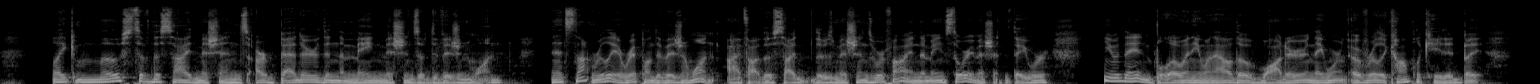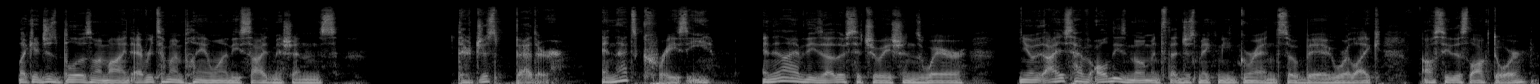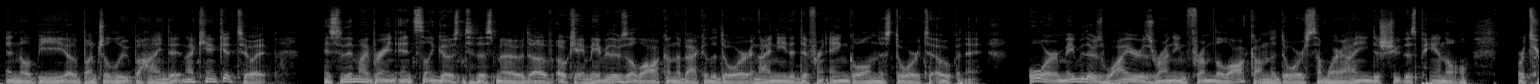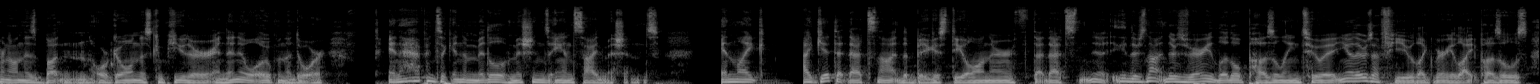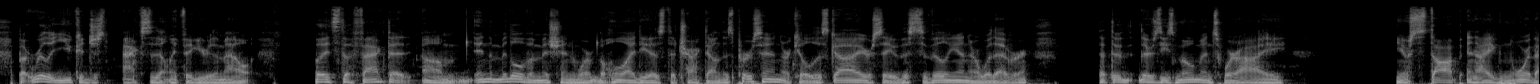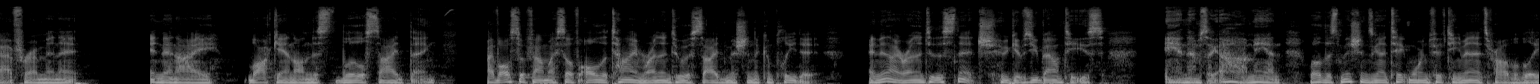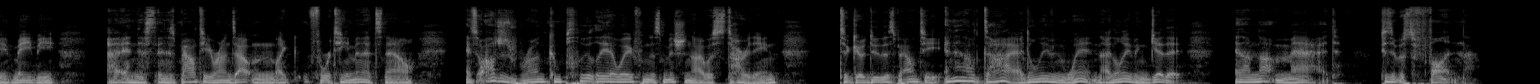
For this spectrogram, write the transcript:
like most of the side missions are better than the main missions of division 1 and it's not really a rip on division 1 i thought those side those missions were fine the main story missions they were you know they didn't blow anyone out of the water and they weren't overly complicated but like it just blows my mind every time I'm playing one of these side missions. They're just better. And that's crazy. And then I have these other situations where you know, I just have all these moments that just make me grin so big where like I'll see this locked door and there'll be a bunch of loot behind it and I can't get to it. And so then my brain instantly goes into this mode of okay, maybe there's a lock on the back of the door and I need a different angle on this door to open it. Or maybe there's wires running from the lock on the door somewhere. I need to shoot this panel or turn on this button or go on this computer and then it will open the door. And that happens like in the middle of missions and side missions. And like I get that that's not the biggest deal on earth. That that's eh, there's not there's very little puzzling to it. You know, there's a few like very light puzzles, but really you could just accidentally figure them out but it's the fact that um, in the middle of a mission where the whole idea is to track down this person or kill this guy or save this civilian or whatever that there, there's these moments where i you know stop and i ignore that for a minute and then i lock in on this little side thing. I've also found myself all the time run into a side mission to complete it. And then i run into the snitch who gives you bounties. And i was like oh man well this mission's going to take more than 15 minutes probably maybe uh, and this and this bounty runs out in like 14 minutes now. And so i'll just run completely away from this mission i was starting to go do this bounty and then i'll die. I don't even win. I don't even get it. And i'm not mad because it was fun.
